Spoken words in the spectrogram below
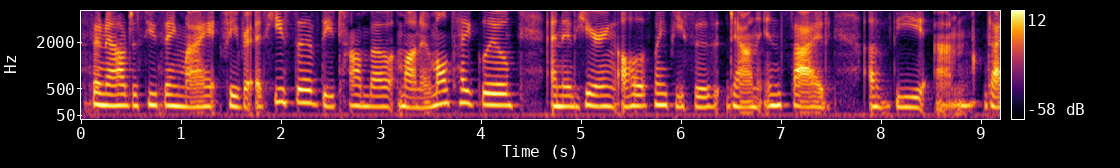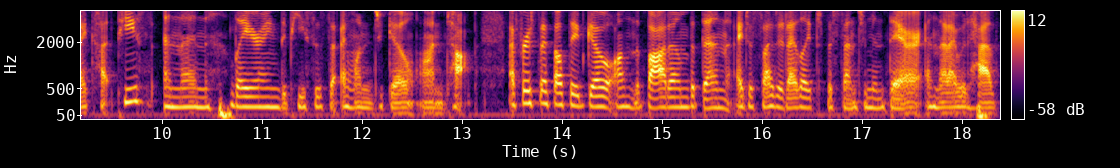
So now just using my favorite adhesive, the Tombow Mono Multi Glue, and adhering all of my pieces down inside of the um, die cut piece and then layering the pieces that I wanted to go on top. At first I thought they'd go on the bottom, but then I decided I liked the sentiment there and that I would have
